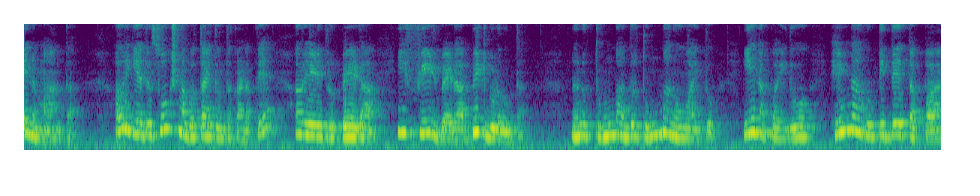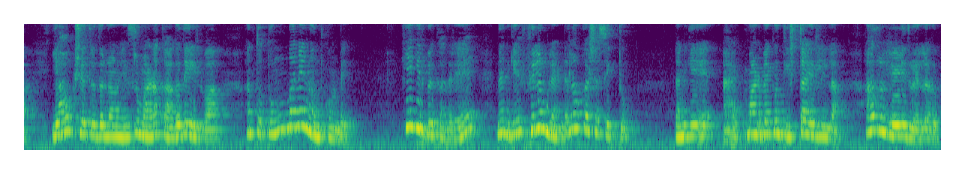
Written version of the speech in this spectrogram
ಏನಮ್ಮ? ಅಂತ. ಅವರಿಗೆ ಅದು ಸೂಕ್ಷ್ಮ ಗೊತ್ತಾಯಿತು ಅಂತ ಕಾಣುತ್ತೆ. ಅವ್ರು ಹೇಳಿದರು, ಬೇಡ, ಈ ಫೀಲ್ಡ್ ಬೇಡ, ಬಿಟ್ಬಿಡು ಅಂತ. ನನಗೆ ತುಂಬ ಅಂದ್ರೆ ತುಂಬ ನೋವಾಯಿತು. ಏನಪ್ಪ ಇದು? ಹೆಣ್ಣಾಗಿ ಹುಟ್ಟಿದ್ದೇ ತಪ್ಪ. ಯಾವ ಕ್ಷೇತ್ರದಲ್ಲಿ ನಾನು ಹೆಸರು ಮಾಡೋಕ್ಕಾಗದೇ ಇಲ್ವಾ? ಅಂತ ತುಂಬಾ ನೊಂದ್ಕೊಂಡೆ. ಹೀಗಿರ್ಬೇಕಾದ್ರೆ ನನಗೆ ಫಿಲ್ಮ್ ಲ್ಯಾಂಡಲ್ಲಿ ಅವಕಾಶ ಸಿಕ್ತು. ನನಗೆ ಆ್ಯಕ್ಟ್ ಮಾಡಬೇಕು ಅಂತ ಇಷ್ಟ ಇರಲಿಲ್ಲ. ಆದರೂ ಹೇಳಿದರು ಎಲ್ಲರೂ,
